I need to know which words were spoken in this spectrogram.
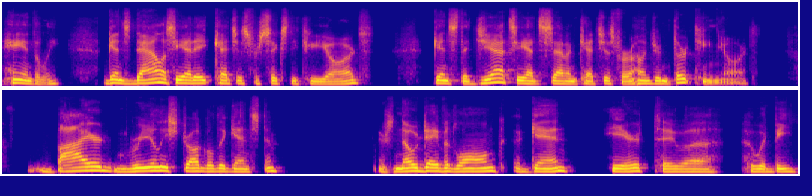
handily. Against Dallas, he had eight catches for 62 yards. Against the Jets, he had seven catches for 113 yards. Byard really struggled against him. There's no David Long again here to uh, who would be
